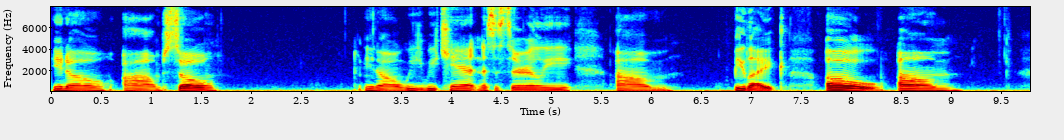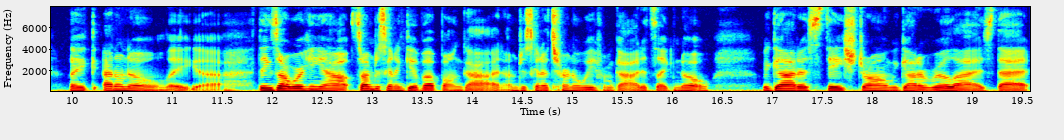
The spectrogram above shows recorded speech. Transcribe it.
you know? Um, so, you know, we, we can't necessarily um, be like, oh, um, like, I don't know, like, uh, things aren't working out, so I'm just going to give up on God. I'm just going to turn away from God. It's like, no, we got to stay strong. We got to realize that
